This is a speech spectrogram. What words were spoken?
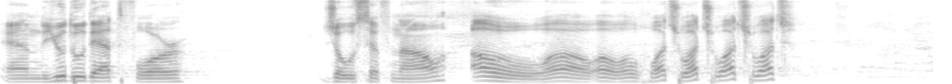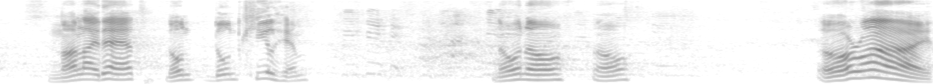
and you do that for Joseph now. Oh, oh, oh, oh, watch, watch, watch, watch. Not like that. Don't, don't kill him. No, no, no. All right.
